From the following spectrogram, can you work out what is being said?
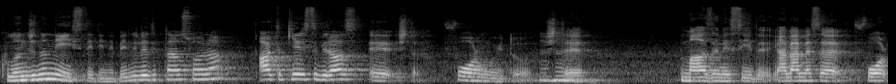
kullanıcının ne istediğini belirledikten sonra artık gerisi biraz e, işte formuydu, Hı-hı. işte malzemesiydi. Yani ben mesela form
